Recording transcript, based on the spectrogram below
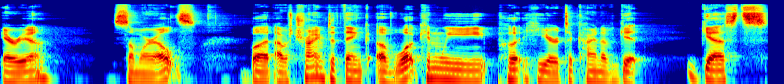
area somewhere else, but I was trying to think of what can we put here to kind of get guests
